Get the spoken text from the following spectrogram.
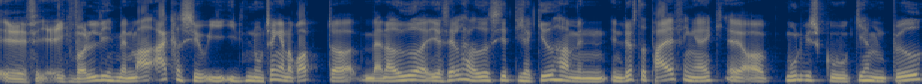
øh, ikke voldelig, men meget aggressiv i, i nogle ting, han har råbt, og man er ude, og ESL har været ude og sige, at de har givet ham en, en løftet pegefinger, ikke? Øh, og muligvis skulle give ham en bøde.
